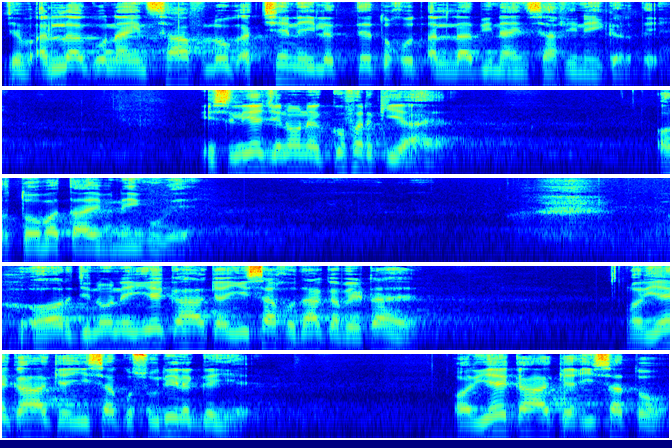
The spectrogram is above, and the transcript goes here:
جب اللہ کو نا انصاف لوگ اچھے نہیں لگتے تو خود اللہ بھی نا انصافی نہیں کرتے۔ اس لیے جنہوں نے کفر کیا ہے اور توبہ طائب نہیں ہوئے۔ اور جنہوں نے یہ کہا کہ عیسیٰ خدا کا بیٹا ہے اور یہ کہا کہ عیسیٰ کو سولی لگ گئی ہے اور یہ کہا کہ عیسیٰ تو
